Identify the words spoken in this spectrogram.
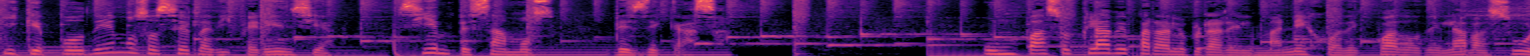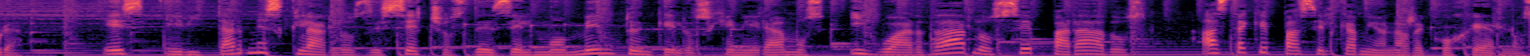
y que podemos hacer la diferencia si empezamos desde casa. Un paso clave para lograr el manejo adecuado de la basura es evitar mezclar los desechos desde el momento en que los generamos y guardarlos separados hasta que pase el camión a recogerlos.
